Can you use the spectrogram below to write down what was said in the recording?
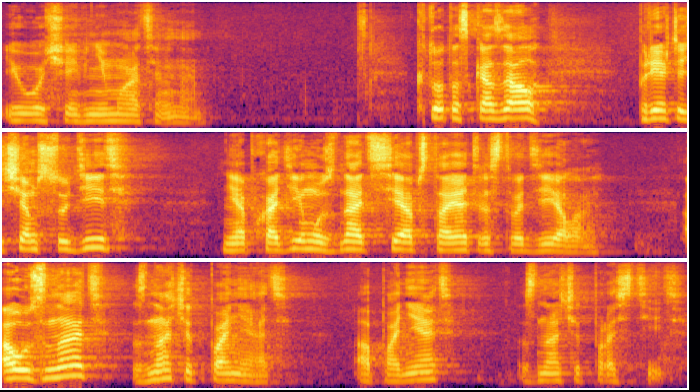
и очень внимательны. Кто-то сказал, прежде чем судить, необходимо узнать все обстоятельства дела. А узнать значит понять, а понять значит простить.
